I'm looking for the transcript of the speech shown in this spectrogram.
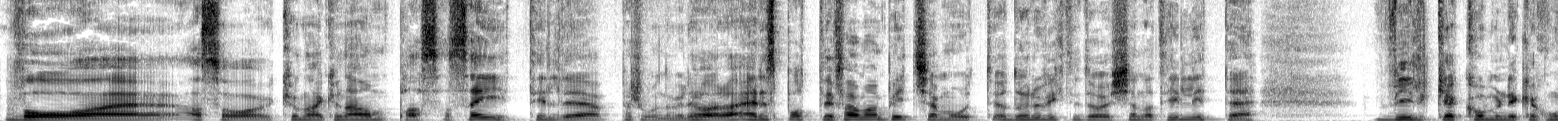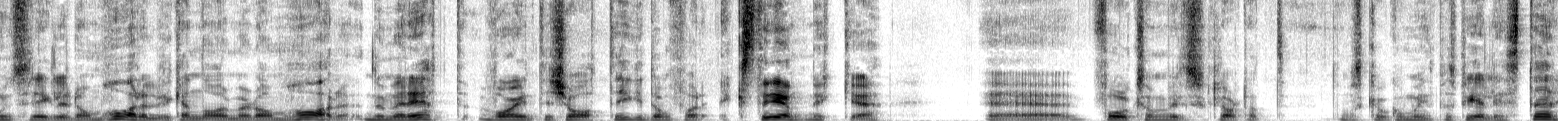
vad, eh, alltså kunna, kunna anpassa sig till det personen vill höra. Är det Spotify man pitchar mot, ja, då är det viktigt att känna till lite vilka kommunikationsregler de har eller vilka normer de har. Nummer ett, var inte tjatig, de får extremt mycket eh, folk som vill såklart att de ska komma in på spellistor.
